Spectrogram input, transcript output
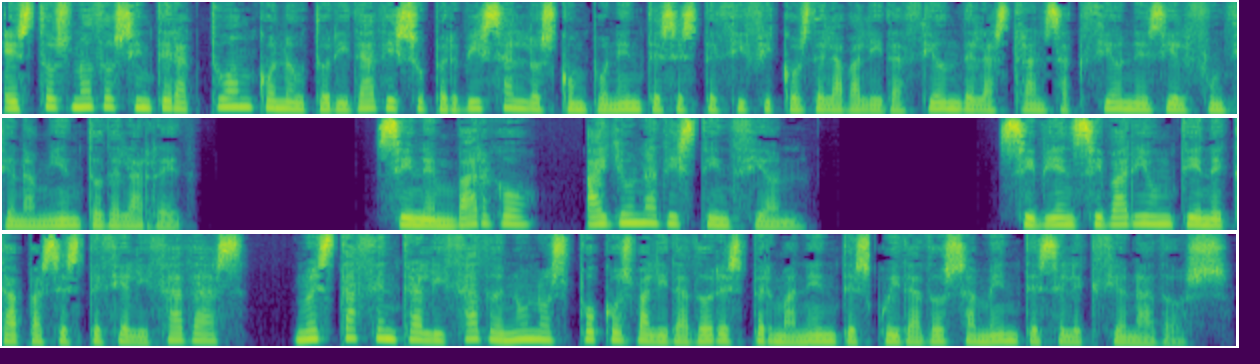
Estos nodos interactúan con autoridad y supervisan los componentes específicos de la validación de las transacciones y el funcionamiento de la red. Sin embargo, hay una distinción. Si bien Sibarium tiene capas especializadas, no está centralizado en unos pocos validadores permanentes cuidadosamente seleccionados.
